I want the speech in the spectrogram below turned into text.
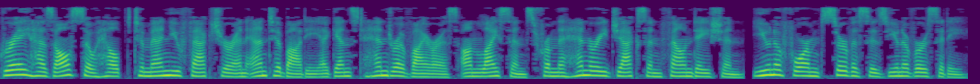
Gray has also helped to manufacture an antibody against Hendra virus on license from the Henry Jackson Foundation, Uniformed Services University.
